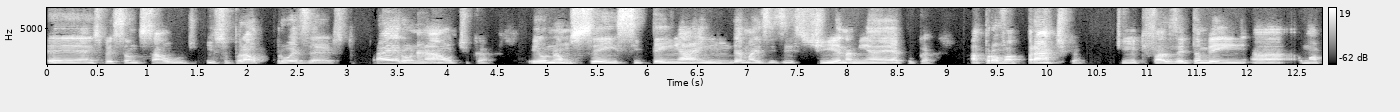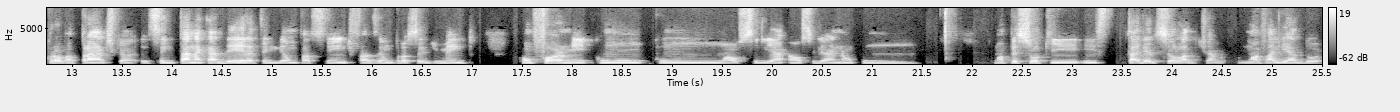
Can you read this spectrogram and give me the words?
é, a inspeção de saúde. Isso para o Exército. Para a aeronáutica, eu não sei se tem ainda, mas existia na minha época a prova prática. Tinha que fazer também a, uma prova prática, sentar na cadeira, atender um paciente, fazer um procedimento conforme com, com um auxiliar, auxiliar não, com uma pessoa que estaria do seu lado, um avaliador,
